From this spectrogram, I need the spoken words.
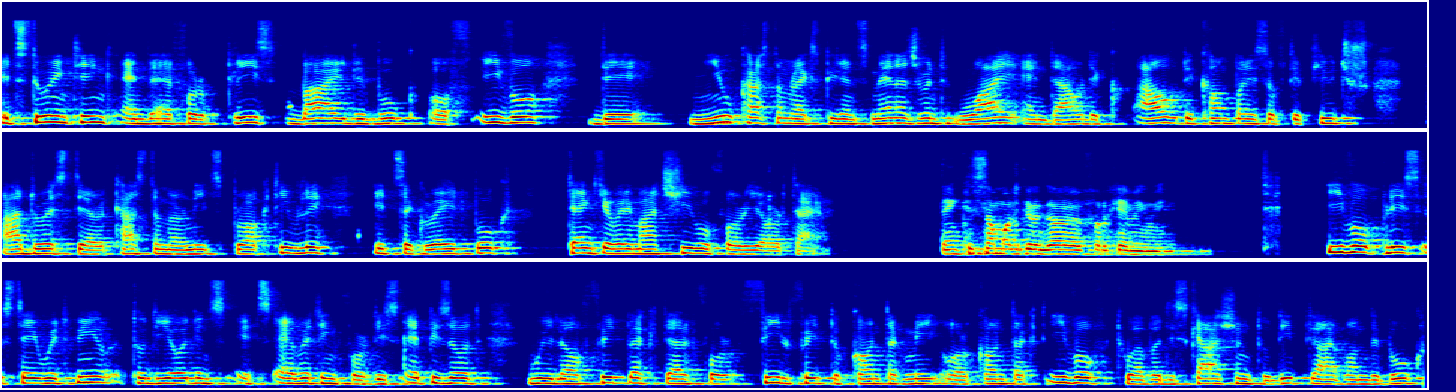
It's doing things, and therefore, please buy the book of Ivo, the new customer experience management, why and how the how the companies of the future address their customer needs proactively. It's a great book. Thank you very much, Ivo, for your time. Thank you so much, Gregorio, for having me. Ivo, please stay with me. To the audience, it's everything for this episode. We love feedback, therefore, feel free to contact me or contact Ivo to have a discussion, to deep dive on the book,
